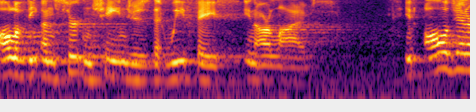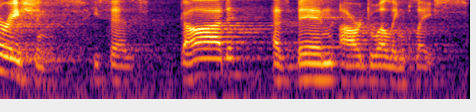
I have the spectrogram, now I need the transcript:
all of the uncertain changes that we face in our lives. In all generations, he says, God has been our dwelling place.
